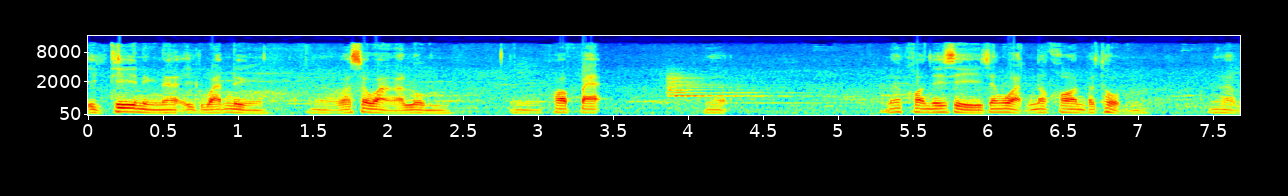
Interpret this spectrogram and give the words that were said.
อีกที่หนึ่งนะอีกวัดหนึ่ง วัดสว่างอารมณ์พ่อแปะนะนครชัยศรีจังหวัดนครปฐมนะครับ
